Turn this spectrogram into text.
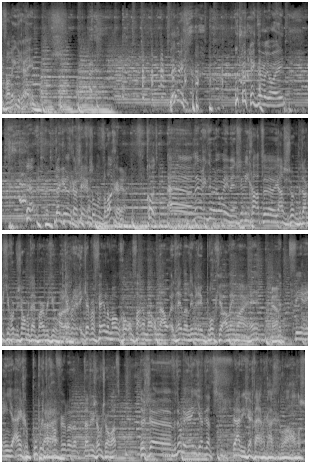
van iedereen. Limerick. Limerick nummer 1. dat je dat kan zeggen zonder te lachen. Goed, eh Limerick nummer 1, mensen. Die gaat, eh, ja, een soort bedankje voor de zomertijd barbecue. ik, heb er, ik heb er vele mogen ontvangen, maar om nou het hele Limerick blokje alleen maar hè, met veren in je eigen poeper te gaan vullen, dat, dat is ook zo wat. Dus eh, we doen er eentje, dat, ja, die zegt eigenlijk, eigenlijk wel alles.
